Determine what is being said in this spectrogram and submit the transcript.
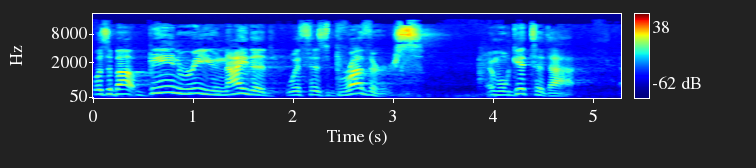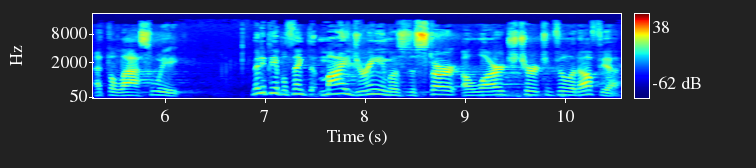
was about being reunited with his brothers. And we'll get to that at the last week. Many people think that my dream was to start a large church in Philadelphia.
